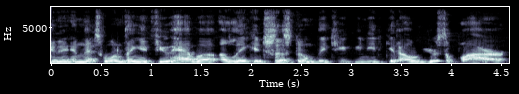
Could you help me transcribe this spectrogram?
And, and that's one thing. If you have a, a linkage system that you, you need to get a hold of your supplier,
